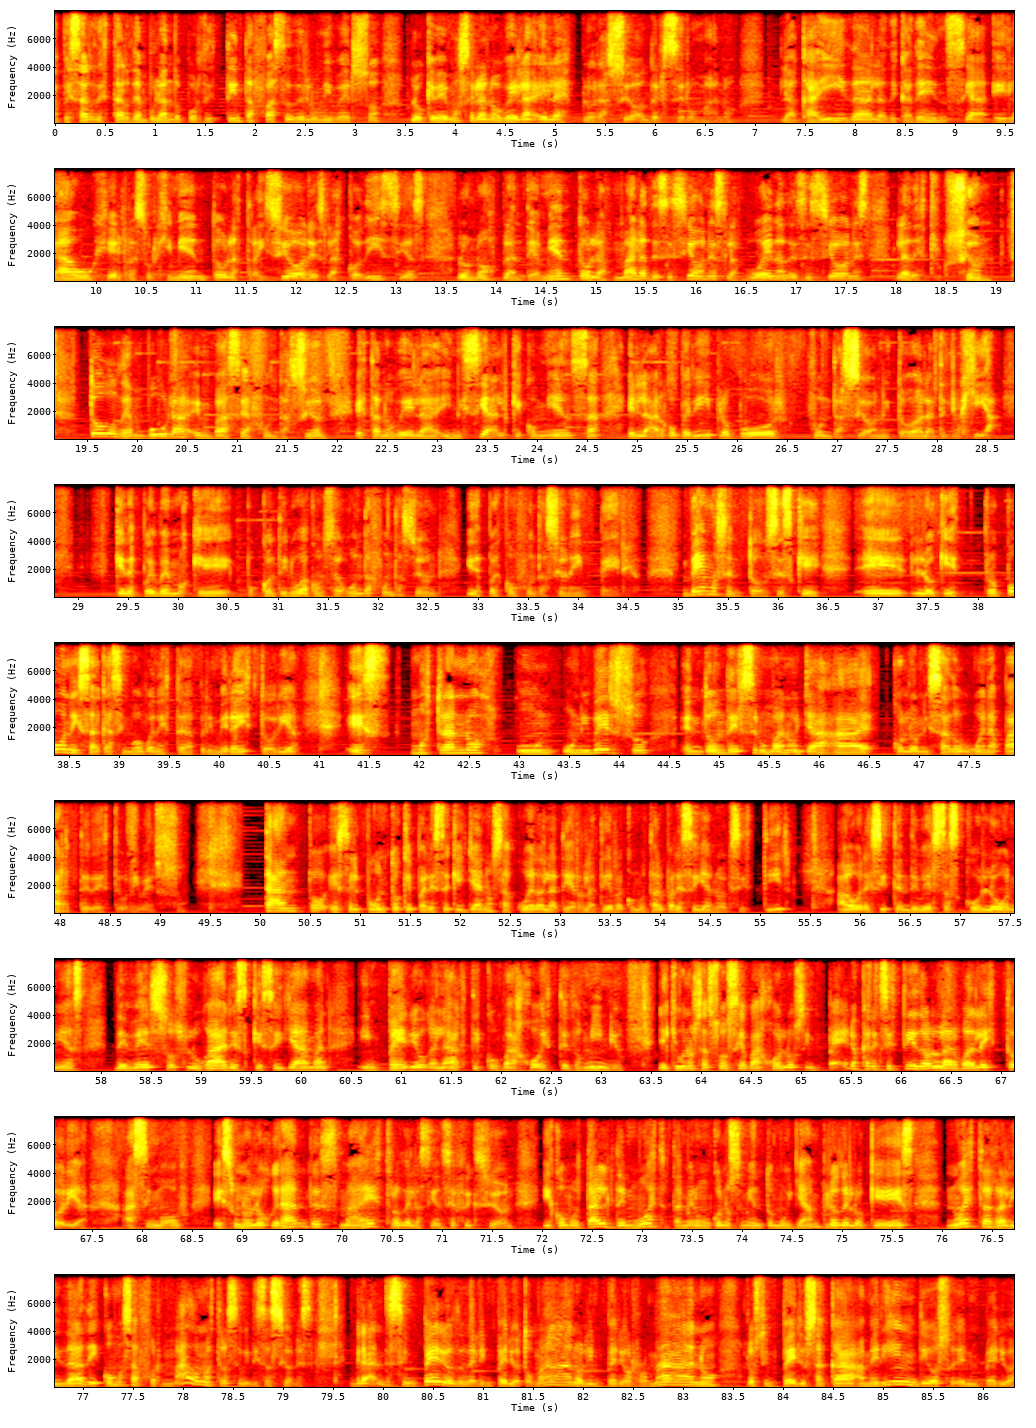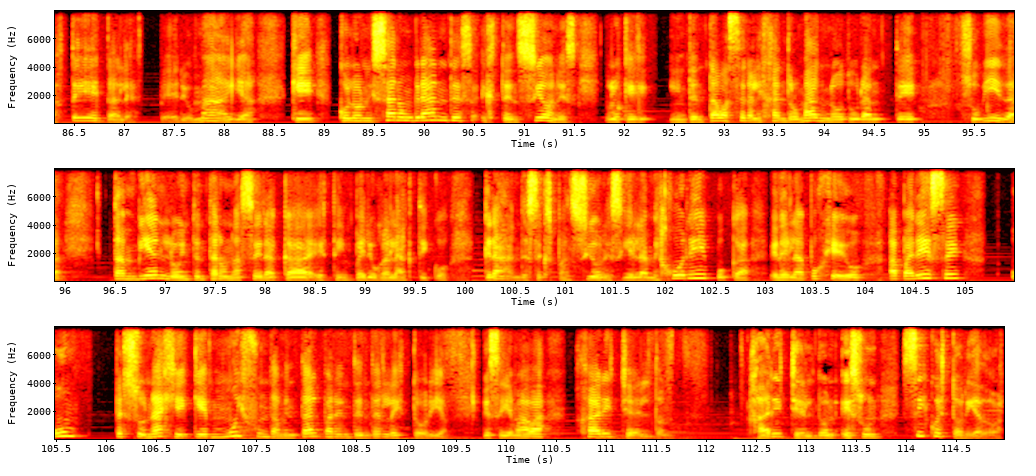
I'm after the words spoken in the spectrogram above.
A pesar de estar deambulando por distintas fases del universo, lo que vemos en la novela es la exploración del ser humano, la caída, la decadencia, el auge, el resurgimiento, las traiciones, las codicias, los nuevos planteamientos, las malas decisiones, las buenas decisiones, la destrucción. Todo deambula en base a Fundación, esta novela inicial que comienza el largo periplo por Fundación y toda la trilogía. Que después vemos que continúa con Segunda Fundación y después con Fundación e Imperio. Vemos entonces que eh, lo que propone Isaac Asimov en esta primera historia es mostrarnos un universo en donde el ser humano ya ha colonizado buena parte de este universo tanto es el punto que parece que ya no se acuerda la Tierra. La Tierra como tal parece ya no existir. Ahora existen diversas colonias, diversos lugares que se llaman Imperio Galáctico bajo este dominio. Y aquí uno se asocia bajo los imperios que han existido a lo largo de la historia. Asimov es uno de los grandes maestros de la ciencia ficción y como tal demuestra también un conocimiento muy amplio de lo que es nuestra realidad y cómo se ha formado nuestras civilizaciones grandes imperios, desde el imperio otomano, el imperio romano, los imperios acá amerindios, el imperio azteca, el imperio maya, que colonizaron grandes extensiones, lo que intentaba hacer Alejandro Magno durante su vida, también lo intentaron hacer acá este imperio galáctico, grandes expansiones y en la mejor época, en el apogeo, aparece un personaje que es muy fundamental para entender la historia, que se llamaba Harry Sheldon. Harry Sheldon es un psicohistoriador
